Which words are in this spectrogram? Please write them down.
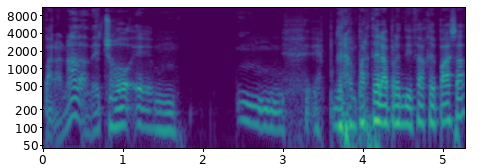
Para nada. De hecho, em, Mm, gran parte del aprendizaje pasa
